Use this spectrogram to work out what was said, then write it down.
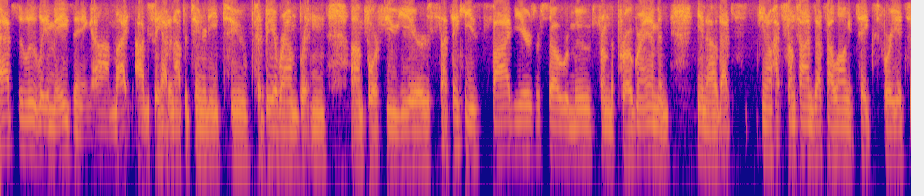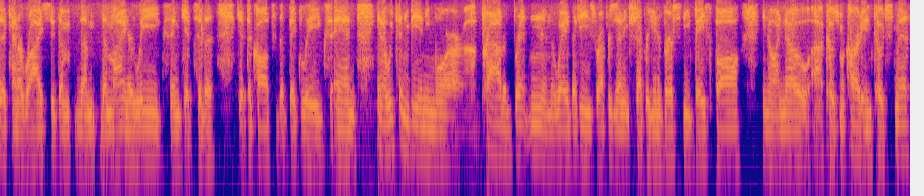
absolutely amazing. Um, I obviously had an opportunity to to be around Brenton um, for a few years. I think he's five years or so removed from the program, and you know that's you know, sometimes that's how long it takes for you to kind of rise through the, the, the minor leagues and get to the get the call to the big leagues. And you know, we couldn't be any more uh, proud of Brenton and the way that he's representing Shepherd University baseball. You know, I know uh, Coach McCarty and Coach Smith.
